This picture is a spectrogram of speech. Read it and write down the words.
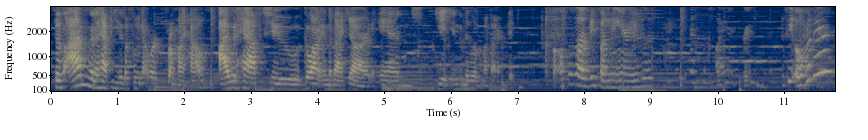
So if I'm gonna have to use the Floo Network from my house, I would have to go out in the backyard and get in the middle of my fire pit. Also, thought it'd be fun being here. You'd be like, why is fire green? Is he over there?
